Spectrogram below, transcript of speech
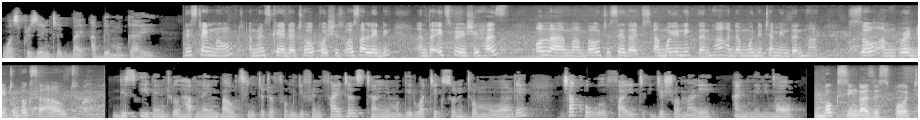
was presented by Abe Mugai. This time round, I'm not scared at all because she's also a lady and the experience she has, all I'm about to say that I'm more unique than her and I'm more determined than her. So I'm ready to box her out. This event will have nine bouts in total from different fighters. Stanley Mugerwa takes on Tom Muwonge. Chako will fight Joshua Male and many more. Boxing as a sport,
